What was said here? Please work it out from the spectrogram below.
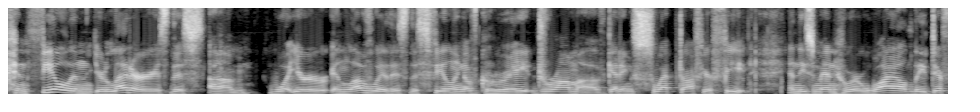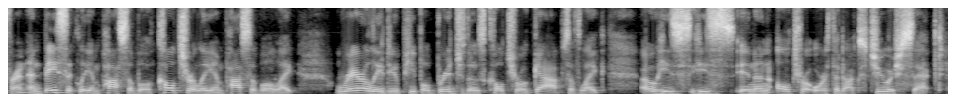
can feel in your letter is this um, what you're in love with is this feeling of great drama, of getting swept off your feet. And these men who are wildly different and basically impossible, culturally impossible. Like, rarely do people bridge those cultural gaps of like, oh, he's, he's in an ultra Orthodox Jewish sect.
